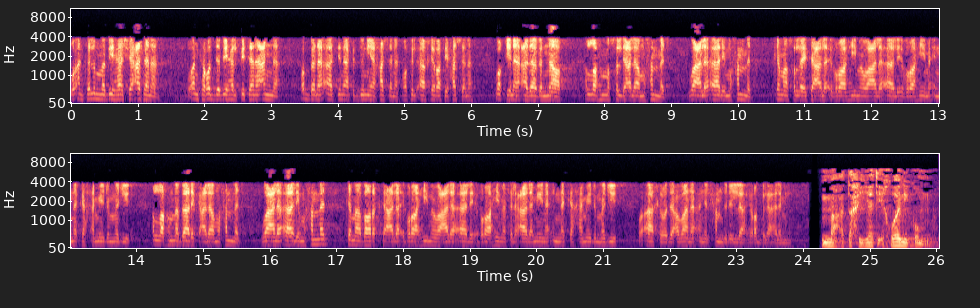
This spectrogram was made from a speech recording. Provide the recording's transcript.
وأن تلم بها شعثنا وأن ترد بها الفتن عنا. ربنا آتنا في الدنيا حسنة وفي الآخرة حسنة وقنا عذاب النار. اللهم صل على محمد وعلى آل محمد كما صليت على إبراهيم وعلى آل إبراهيم إنك حميد مجيد. اللهم بارك على محمد وعلى آل محمد كما باركت على إبراهيم وعلى آل إبراهيم في العالمين إنك حميد مجيد. وآخر دعوانا أن الحمد لله رب العالمين. مع تحيات إخوانكم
